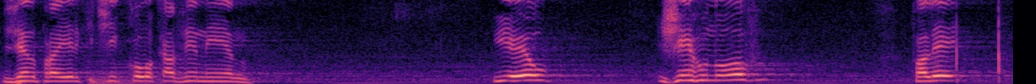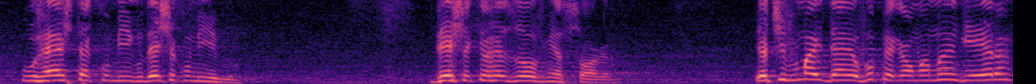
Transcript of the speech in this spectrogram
dizendo para ele que tinha que colocar veneno. E eu, genro novo, falei: o resto é comigo, deixa comigo. Deixa que eu resolvo, minha sogra. Eu tive uma ideia: eu vou pegar uma mangueira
